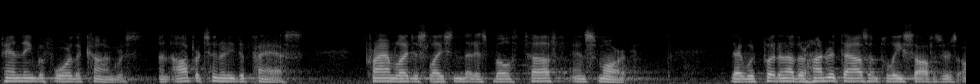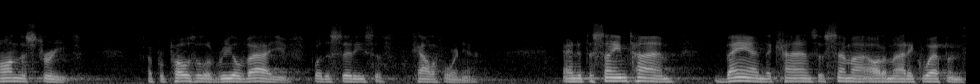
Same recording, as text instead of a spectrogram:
pending before the Congress an opportunity to pass crime legislation that is both tough and smart, that would put another 100,000 police officers on the street a proposal of real value for the cities of California. And at the same time, ban the kinds of semi-automatic weapons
